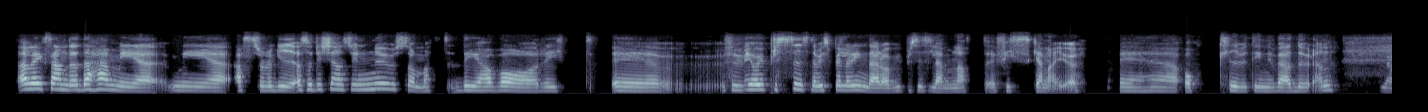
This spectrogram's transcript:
Alexandra, det här med, med astrologi, alltså det känns ju nu som att det har varit Eh, för vi har ju precis, när vi spelar in där, har vi precis lämnat eh, fiskarna ju eh, och klivit in i väduren. Ja.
